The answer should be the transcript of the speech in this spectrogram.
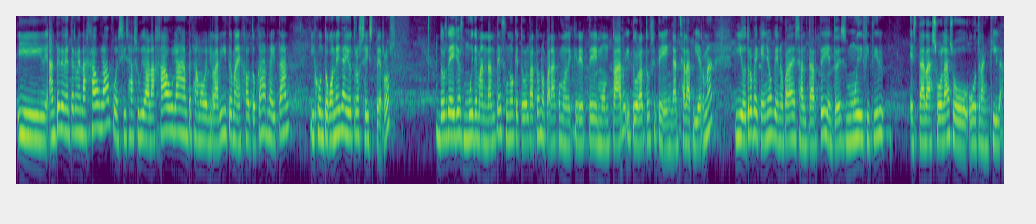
Y antes de meterme en la jaula, pues sí se ha subido a la jaula, ha empezado a mover el rabito, me ha dejado tocarla y tal. Y junto con ella hay otros seis perros dos de ellos muy demandantes, uno que todo el rato no para como de quererte montar y todo el rato se te engancha la pierna y otro pequeño que no para de saltarte y entonces es muy difícil estar a solas o, tranquila.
